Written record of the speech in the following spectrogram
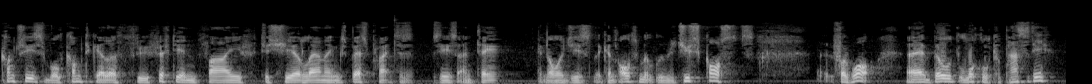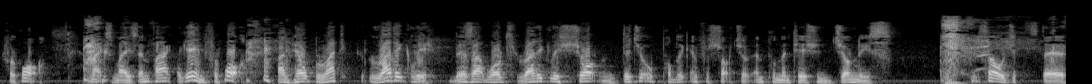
countries will come together through 50 in 5 to share learnings, best practices and technologies that can ultimately reduce costs. For what? Uh, build local capacity, for what? Maximize impact, again, for what? And help radic- radically, there's that word, radically shorten digital public infrastructure implementation journeys. It's all just, uh,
